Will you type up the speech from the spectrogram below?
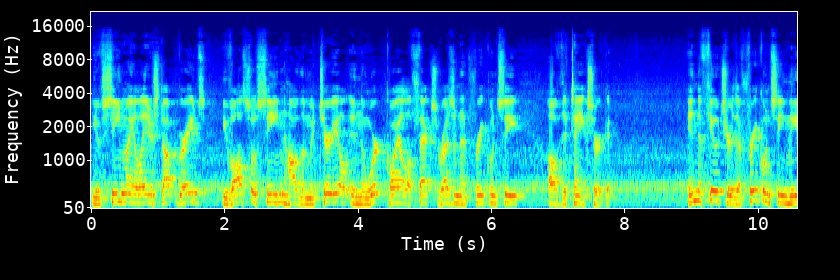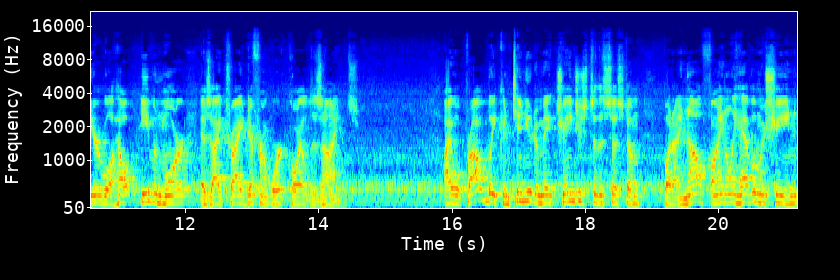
You've seen my latest upgrades. You've also seen how the material in the work coil affects resonant frequency of the tank circuit. In the future, the frequency meter will help even more as I try different work coil designs. I will probably continue to make changes to the system, but I now finally have a machine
